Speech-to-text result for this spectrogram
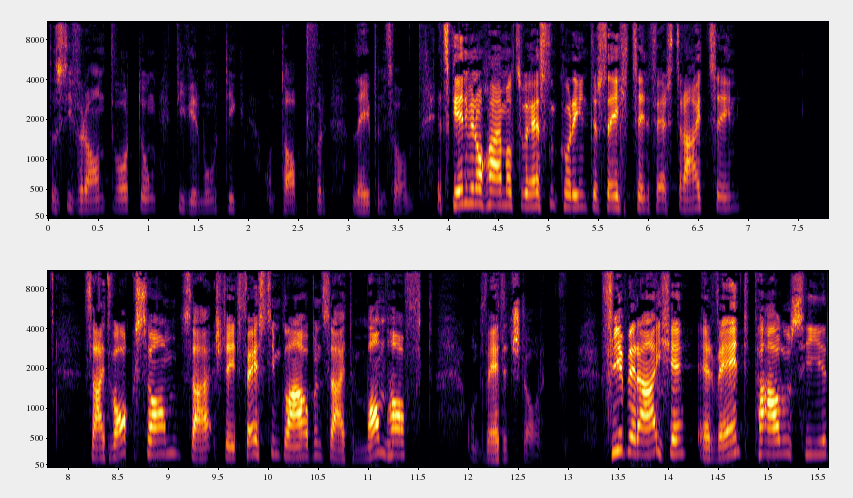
Das ist die Verantwortung, die wir mutig und tapfer leben sollen. Jetzt gehen wir noch einmal zu 1. Korinther 16, Vers 13. Seid wachsam, steht fest im Glauben, seid mannhaft und werdet stark. Vier Bereiche erwähnt Paulus hier.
